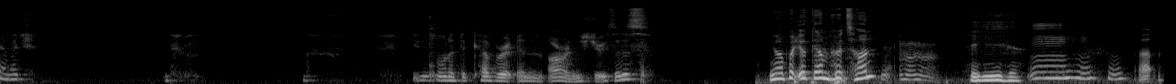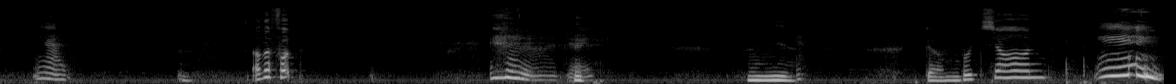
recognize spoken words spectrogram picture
Sandwich. you just wanted to cover it in orange juices. You want to put your gumboots on? yeah. Mhm. Up. Other foot. okay. Yeah. Gumboots on. Mm.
